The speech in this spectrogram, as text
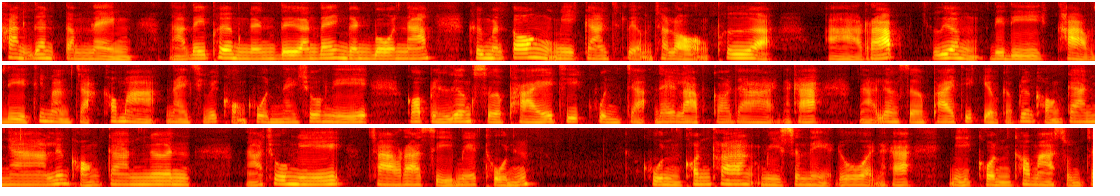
ขั้นเลื่อนตำแหน่งนะได้เพิ่มเงินเดือนได้เงินโบนัสคือมันต้องมีการเฉลิมฉลองเพื่ออรับเรื่องดีๆ ข่าวดีที่มันจะเข้ามาในชีวิตของคุณในช่วงนี้ ก็เป็นเรื่องเซอร์ไพรส์ที่คุณจะได้รับก็ได้นะคะนะเรื่องเซอร์ไพรส์ที่เกี่ยวกับเรื่องของการงาน เรื่องของการเงิน นะช่วงนี้ชาวราศีเมถุน คุณค่อนข้างมีเสน่ห์ด้วยนะคะ มีคนเข้ามาสนใจ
